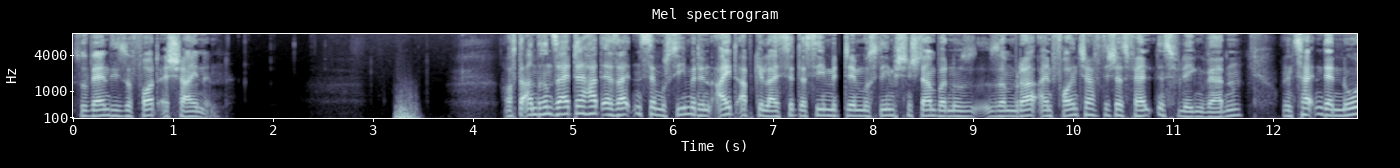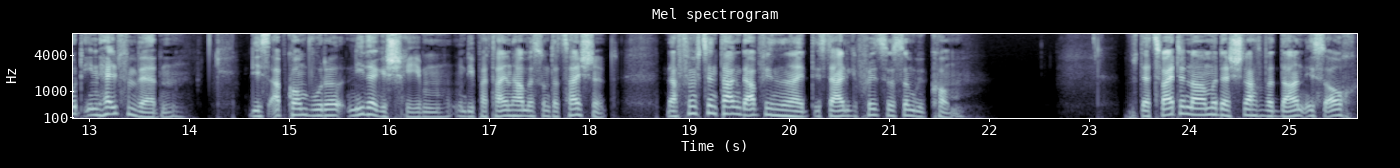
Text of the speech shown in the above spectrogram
so werden sie sofort erscheinen. Auf der anderen Seite hat er seitens der Muslime den Eid abgeleistet, dass sie mit dem muslimischen Stamm Banu Samra ein freundschaftliches Verhältnis pflegen werden und in Zeiten der Not ihnen helfen werden. Dieses Abkommen wurde niedergeschrieben und die Parteien haben es unterzeichnet. Nach 15 Tagen der Abwesenheit ist der heilige Prophet gekommen. Der zweite Name der Schlacht Wadan ist auch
